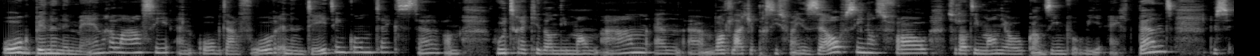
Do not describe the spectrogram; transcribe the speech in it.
Ook binnen in mijn relatie en ook daarvoor in een datingcontext. Van hoe trek je dan die man aan en um, wat laat je precies van jezelf zien als vrouw, zodat die man jou ook kan zien voor wie je echt bent. Dus ik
